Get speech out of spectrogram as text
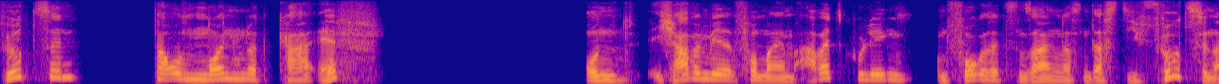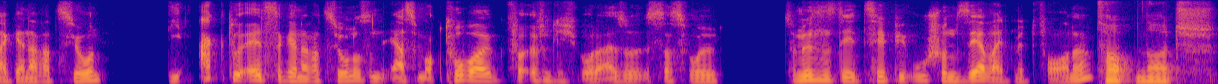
14900 KF. Und ich habe mir von meinem Arbeitskollegen und Vorgesetzten sagen lassen, dass die 14er Generation die aktuellste Generation ist und erst im Oktober veröffentlicht wurde. Also ist das wohl zumindest die CPU schon sehr weit mit vorne, Top notch.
